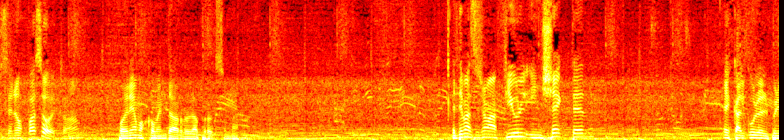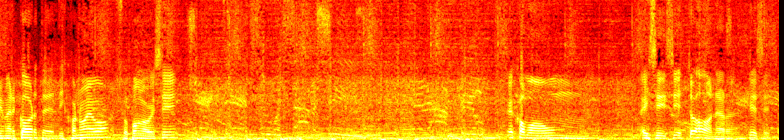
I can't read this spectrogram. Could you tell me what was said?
Se nos pasó esto, ¿no? Podríamos comentarlo la próxima. El tema se llama Fuel Injected. Es calculo el primer corte del disco nuevo. Supongo que sí. Es como un ACDC Stoner. ¿Qué es esto?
